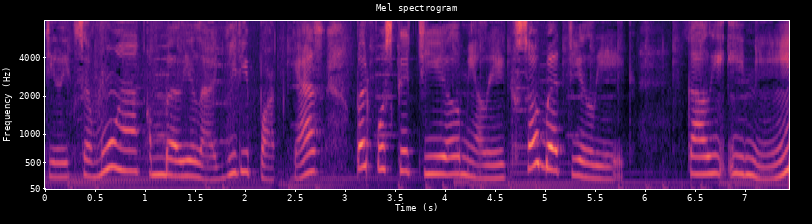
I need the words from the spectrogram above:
Cilik semua, kembali lagi di podcast Perpus Kecil milik Sobat Cilik. Kali ini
